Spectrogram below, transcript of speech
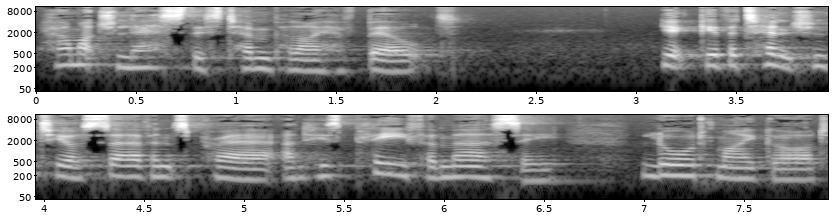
How much less this temple I have built? Yet give attention to your servant's prayer and his plea for mercy, Lord my God.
